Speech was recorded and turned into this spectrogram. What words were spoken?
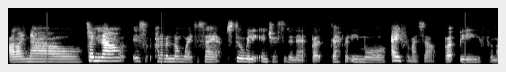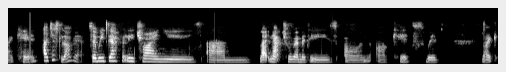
And i now so now is kind of a long way to say i'm still really interested in it but definitely more a for myself but b for my kid. I just love it. So we definitely try and use um, like natural remedies on our kids with like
